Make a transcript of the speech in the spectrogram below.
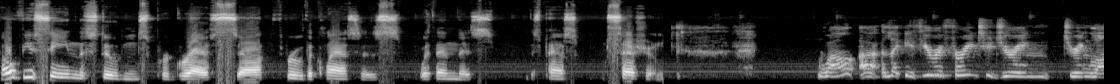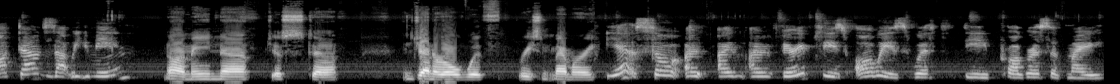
how have you seen the students progress uh, through the classes within this this past session? Well, uh, like if you're referring to during during lockdowns, is that what you mean? No, I mean uh, just uh, in general with recent memory. Yeah, so I, I'm I'm very pleased always with the progress of my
